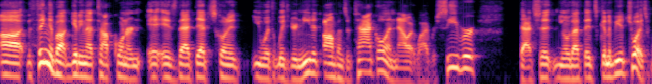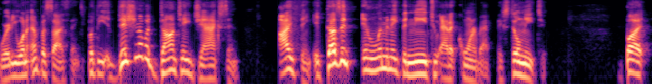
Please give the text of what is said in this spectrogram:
uh, the thing about getting that top corner is that that's going to you with with your needed offensive tackle and now at wide receiver. That's it. You know that it's going to be a choice. Where do you want to emphasize things? But the addition of a Donte Jackson, I think it doesn't eliminate the need to add a cornerback. They still need to, but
